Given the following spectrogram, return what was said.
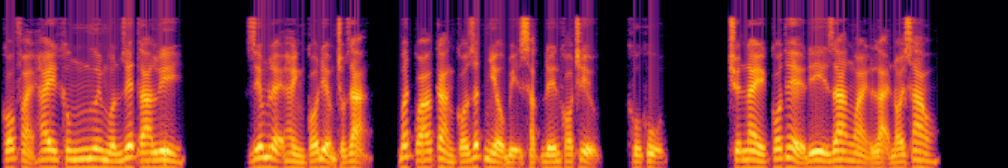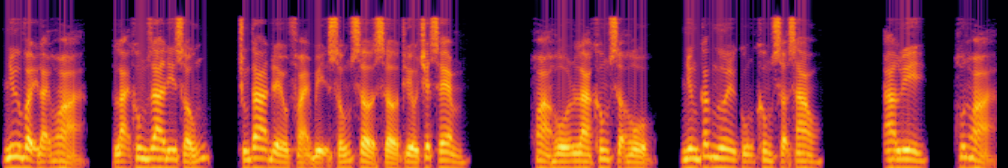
có phải hay không ngươi muốn giết Ali? Diêm Lệ Hành có điểm chột dạng, bất quá càng có rất nhiều bị sặc đến khó chịu, khụ khụ. Chuyện này có thể đi ra ngoài lại nói sao? Như vậy đại hỏa, lại không ra đi sống, chúng ta đều phải bị sống sờ sờ thiêu chết xem. Hỏa hồ là không sợ hồ, nhưng các ngươi cũng không sợ sao? Ali, hút hỏa.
